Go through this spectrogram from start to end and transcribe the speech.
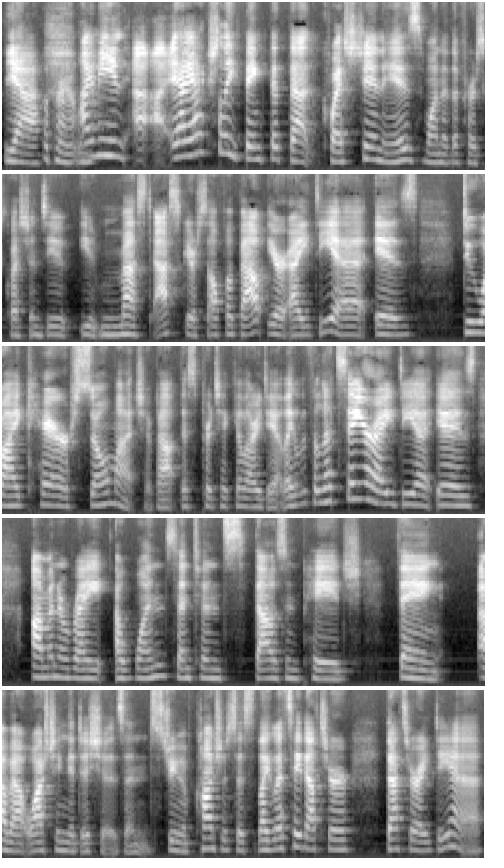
Yeah. Apparently. I mean, I, I, actually think that that question is one of the first questions you, you must ask yourself about your idea is, do I care so much about this particular idea? Like, let's, let's say your idea is, I'm going to write a one sentence, thousand page thing about washing the dishes and stream of consciousness. Like, let's say that's your, that's your idea.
